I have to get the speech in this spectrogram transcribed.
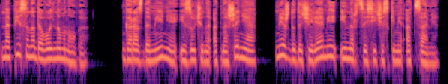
написано довольно много. Гораздо менее изучены отношения между дочерями и нарциссическими отцами.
